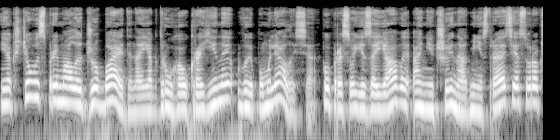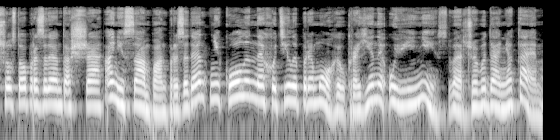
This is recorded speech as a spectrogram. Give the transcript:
Якщо ви сприймали Джо Байдена як друга України, ви помилялися. Попри свої заяви, ані чинна адміністрація 46-го президента США, ані сам пан президент ніколи не хотіли перемоги України у війні, стверджує видання Тайм.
